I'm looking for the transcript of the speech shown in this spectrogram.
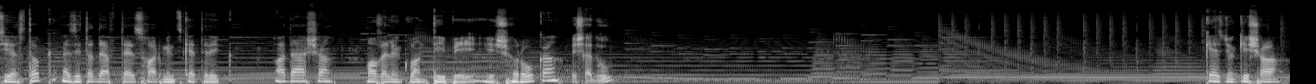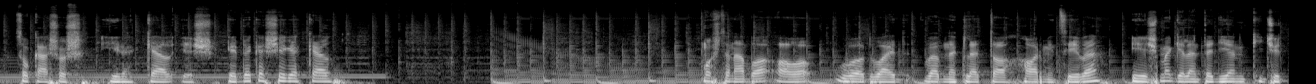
Sziasztok! Ez itt a DevTales 32. adása. Ma velünk van TB és Róka. És Edu. Kezdjünk is a szokásos hírekkel és érdekességekkel. Mostanában a World Wide Webnek lett a 30 éve, és megjelent egy ilyen kicsit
